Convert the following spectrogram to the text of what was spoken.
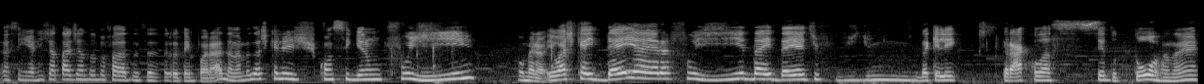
assim, a gente já tá adiantando pra falar da terceira temporada, né? Mas acho que eles conseguiram fugir. Ou melhor, eu acho que a ideia era fugir da ideia de, de um, daquele Drácula sedutor, né?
